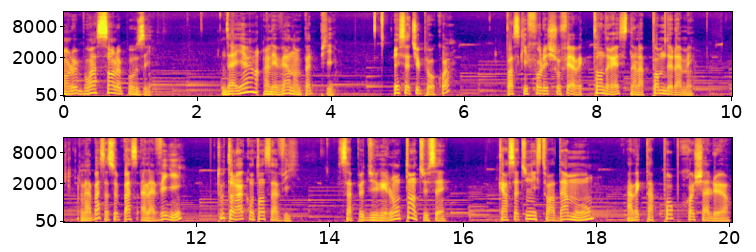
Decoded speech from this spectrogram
on le boit sans le poser. D'ailleurs, les verres n'ont pas de pied. Et sais-tu pourquoi? Parce qu'il faut les chauffer avec tendresse dans la paume de la main. Là-bas, ça se passe à la veillée, tout en racontant sa vie. Ça peut durer longtemps, tu sais, car c'est une histoire d'amour avec ta propre chaleur.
